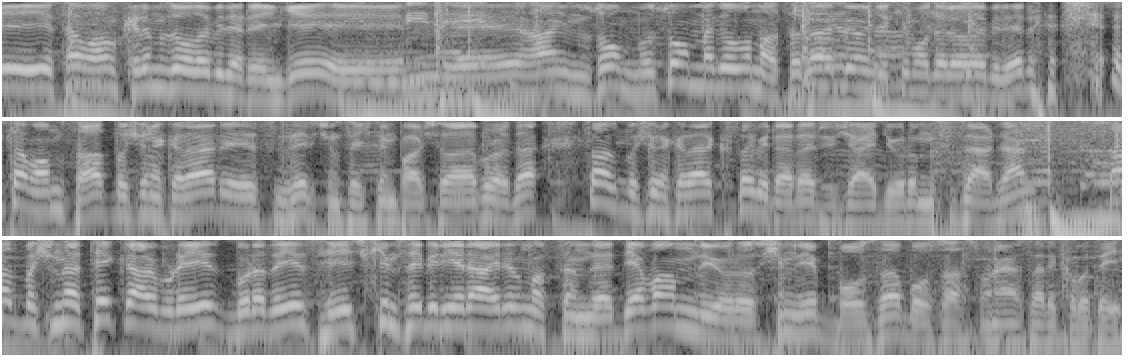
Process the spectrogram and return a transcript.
E, tamam kırmızı olabilir rengi. E, e, hangi son mu? Son model olmazsa da bir önceki model olabilir. e, tamam saat başına kadar e, sizler için seçtiğim parçalar burada. Saat başına kadar kısa bir ara rica ediyorum sizlerden. Saat başında tekrar burayız, buradayız. Hiç kimse bir yere ayrılmasın. Devam diyoruz. Şimdi boza boza Soner Sarıkabadayı.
